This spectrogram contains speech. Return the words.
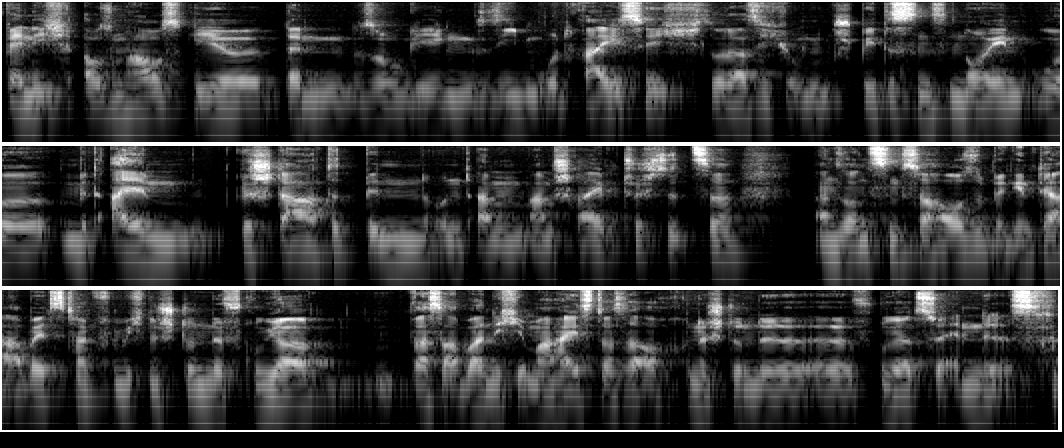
wenn ich aus dem Haus gehe, dann so gegen 7.30 Uhr, sodass ich um spätestens 9 Uhr mit allem gestartet bin und am, am Schreibtisch sitze. Ansonsten zu Hause beginnt der Arbeitstag für mich eine Stunde früher, was aber nicht immer heißt, dass er auch eine Stunde äh, früher zu Ende ist.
